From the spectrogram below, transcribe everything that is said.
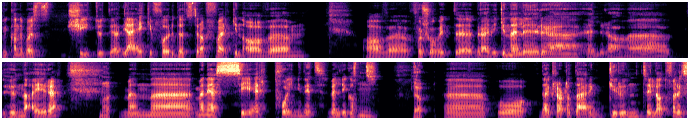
vi kan jo bare skyte ut det at jeg er ikke for dødsstraff, verken av, um, av uh, for så vidt uh, Breiviken eller, eller av hundeeiere. Men, men jeg ser poenget ditt veldig godt. Mm. Ja. Og det er klart at det er en grunn til at f.eks.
